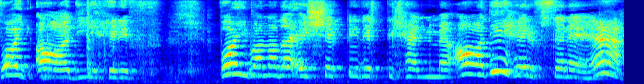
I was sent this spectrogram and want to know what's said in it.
Vay adi herif. Vay bana da eşek dedirtti kendime. Adi herif sene. He?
